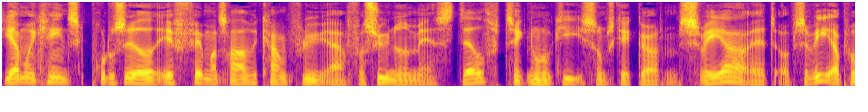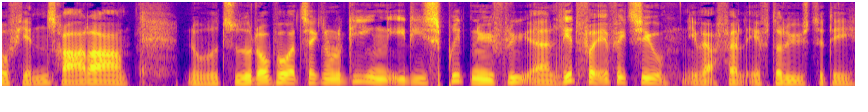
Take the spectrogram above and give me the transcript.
De amerikansk producerede F-35 kampfly er forsynet med stealth-teknologi, som skal gøre dem sværere at observere på fjendens radarer. Noget tyder dog på, at teknologien i de spritnye fly er lidt for effektiv. I hvert fald efterlyste det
